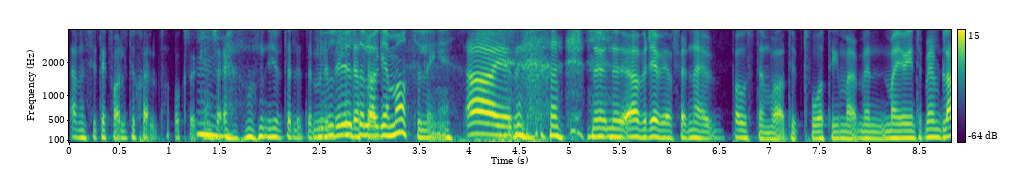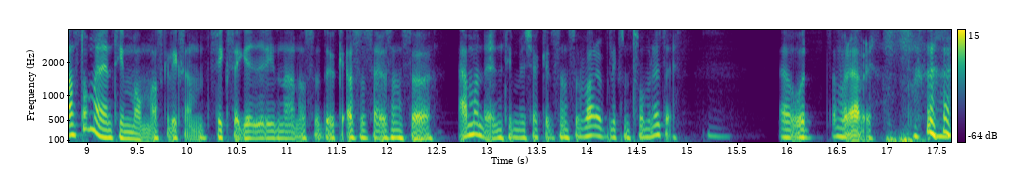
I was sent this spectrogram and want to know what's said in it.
även sitta kvar lite själv också mm. kanske och njuta lite. Men du får sluta laga mat så länge. Ah, ja, nu, nu överdrev jag för den här posten var typ två timmar men man gör inte, men ibland står man en timme om man ska liksom fixa grejer innan och så, alltså så här, och sen så är man där en timme i köket och sen så var det liksom två minuter. Mm. Och sen var det över. Ja.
